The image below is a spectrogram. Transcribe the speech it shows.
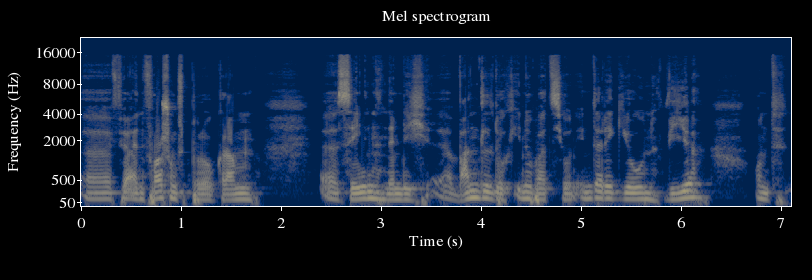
äh, für ein Forschungsprogramm äh, sehen, nämlich äh, Wandel durch Innovation in der Region. Wir und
